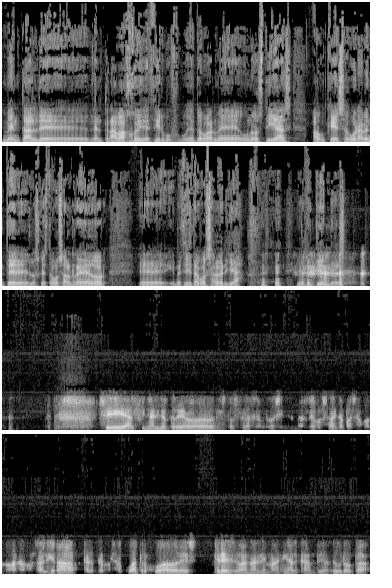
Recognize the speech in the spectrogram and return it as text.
Mental del trabajo y decir, voy a tomarme unos días, aunque seguramente los que estamos alrededor necesitamos saber ya. Yo entiendo Sí, al final yo creo, nosotros por ejemplo, sin ir más lejos, el año pasado cuando ganamos la liga, perdemos a cuatro jugadores, tres van a Alemania, al campeón de Europa,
